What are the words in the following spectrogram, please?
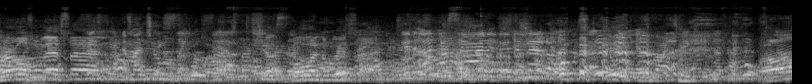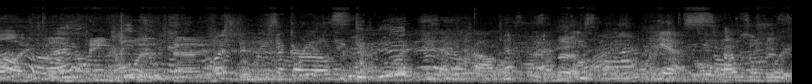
Girls on that side, Am I choosing? boys on that side. And undecided in the middle. Oh, he's going team boy this time. These are girls. Yes. I was gonna do this.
